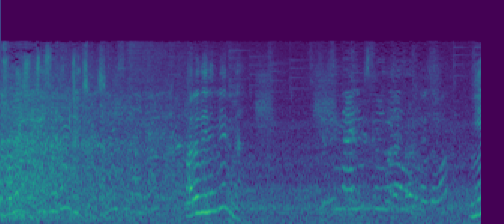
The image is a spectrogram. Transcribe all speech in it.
o zaman hiçbir şey söylemeyeceksiniz. Para benim değil mi? Bizim verdiğimiz paraları alalım o zaman. Niye?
